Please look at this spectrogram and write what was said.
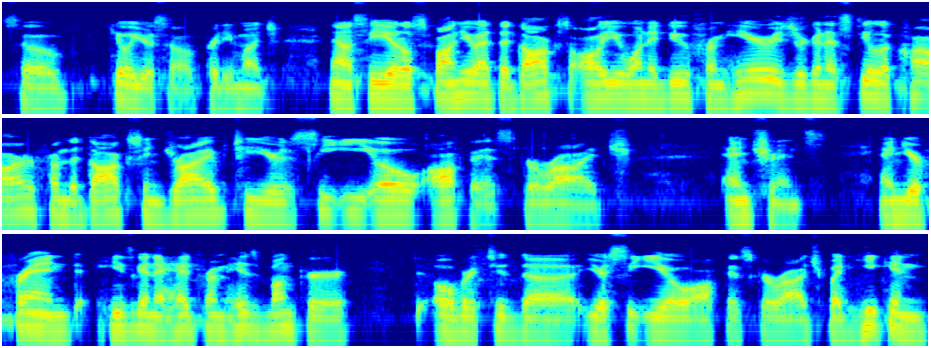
So kill yourself pretty much. Now see it'll spawn you at the docks. All you want to do from here is you're going to steal a car from the docks and drive to your CEO office garage entrance. And your friend, he's going to head from his bunker over to the your CEO office garage, but he can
